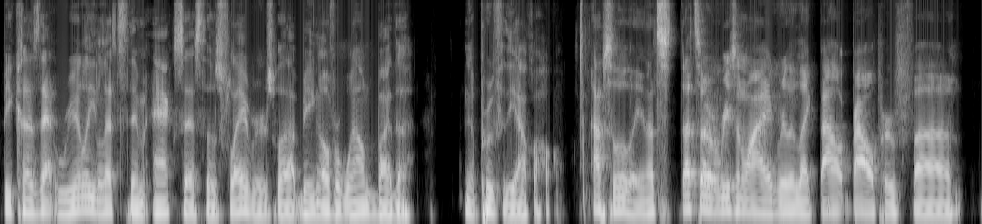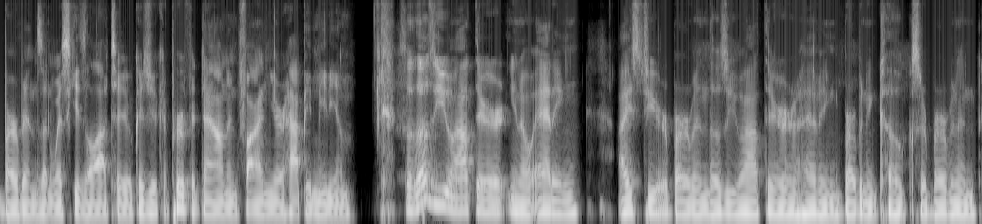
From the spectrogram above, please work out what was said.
Because that really lets them access those flavors without being overwhelmed by the you know, proof of the alcohol. Absolutely. And that's that's a reason why I really like barrel proof uh, bourbons and whiskeys a lot too, because you could proof it down and find your happy medium. So those of you out there, you know, adding ice to your bourbon, those of you out there having bourbon and cokes or bourbon and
